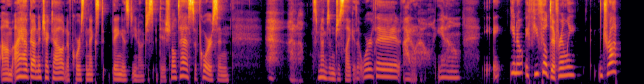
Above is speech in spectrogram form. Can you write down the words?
Um, I have gotten it checked out. And of course, the next thing is, you know, just additional tests, of course. And I don't know. Sometimes I'm just like, is it worth it? I don't know. You know, you know, if you feel differently, drop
